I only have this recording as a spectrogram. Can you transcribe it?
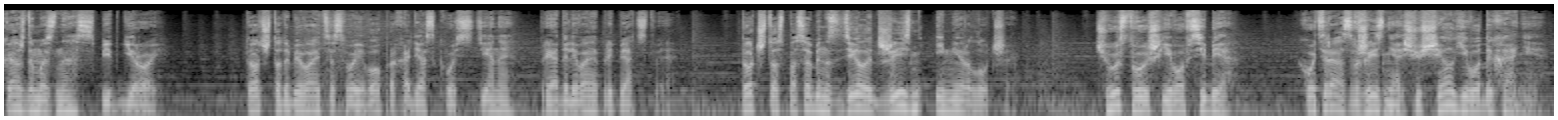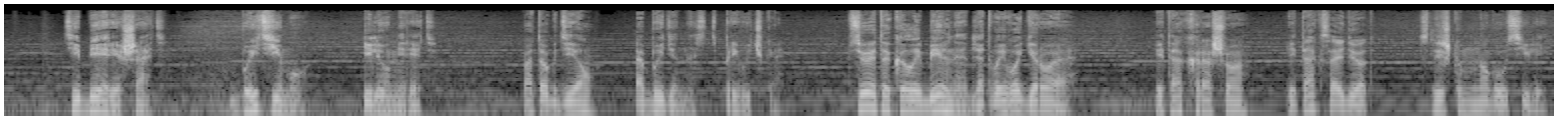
каждом из нас спит герой. Тот, что добивается своего, проходя сквозь стены, преодолевая препятствия. Тот, что способен сделать жизнь и мир лучше. Чувствуешь его в себе. Хоть раз в жизни ощущал его дыхание. Тебе решать, быть ему или умереть. Поток дел, обыденность, привычка. Все это колыбельное для твоего героя. И так хорошо, и так сойдет. Слишком много усилий.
